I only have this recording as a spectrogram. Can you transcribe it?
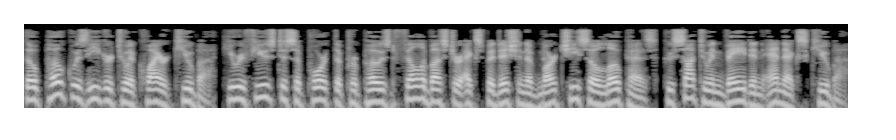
Though Polk was eager to acquire Cuba, he refused to support the proposed filibuster expedition of Narciso López, who sought to invade and annex Cuba.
